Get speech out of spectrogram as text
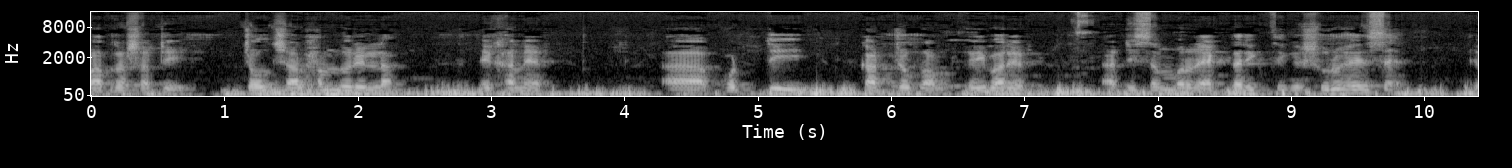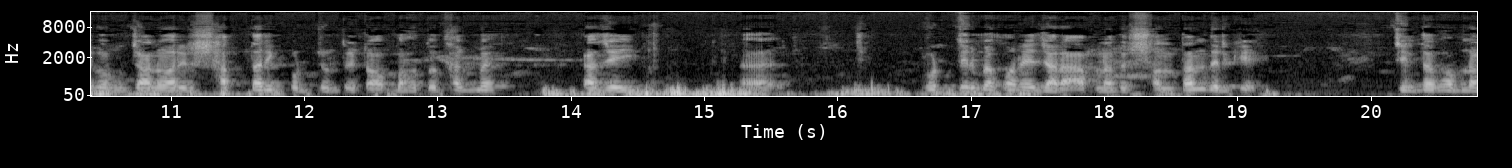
মাদ্রাসাটি চলছে, আলহামদুলিল্লাহ। এখানের ভর্তি কার্যক্রম এইবারের ডিসেম্বরের এক তারিখ থেকে শুরু হয়েছে। এবং জানুয়ারির সাত তারিখ পর্যন্ত এটা অব্যাহত থাকবে। কাজেই ভর্তির ব্যাপারে যারা আপনাদের সন্তানদেরকে চিন্তা ভাবনা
